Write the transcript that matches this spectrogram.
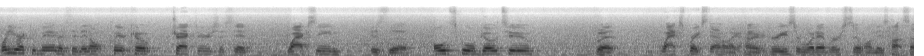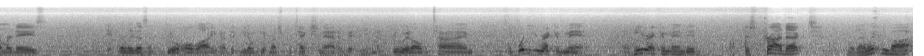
what do you recommend? I said, they don't clear coat tractors. I said, waxing is the old school go-to, but wax breaks down at like 100 degrees or whatever. So on these hot summer days, it really doesn't do a whole lot. You know, you don't get much protection out of it. You to do it all the time. It's like, what do you recommend? And he recommended this product that I went and bought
